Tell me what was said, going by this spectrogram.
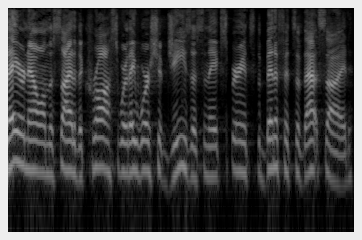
They are now on the side of the cross where they worship Jesus and they experience the benefits of that side.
